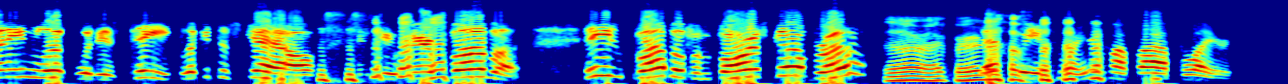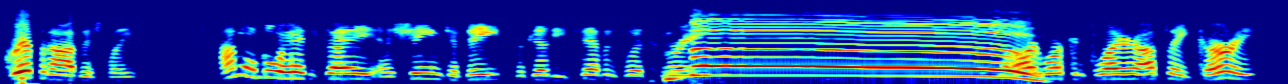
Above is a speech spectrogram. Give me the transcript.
same look with his teeth. Look at the scowl and compare Bubba. He's Bubba from Forrest Gump, bro. All right, fair That's enough. Here's my five players. Griffin, obviously. I'm gonna go ahead and say Hasheem Thabeet because he's seven foot three. Boo! hard working player. I'll say Curry.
